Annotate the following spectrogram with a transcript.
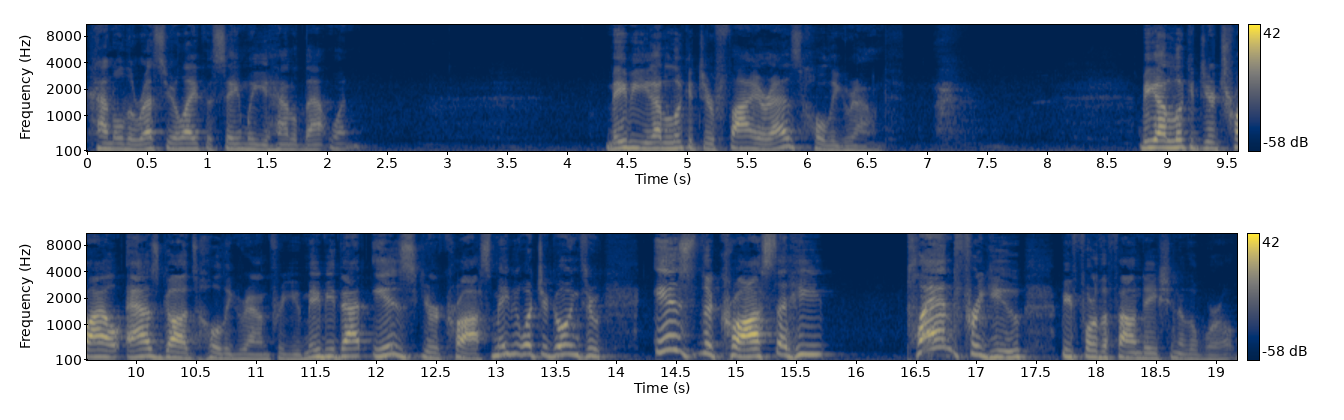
Handle the rest of your life the same way you handled that one. Maybe you got to look at your fire as holy ground. Maybe you got to look at your trial as God's holy ground for you. Maybe that is your cross. Maybe what you're going through is the cross that He planned for you before the foundation of the world.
